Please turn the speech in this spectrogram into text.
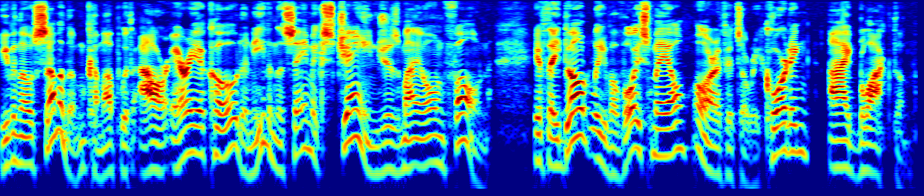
even though some of them come up with our area code and even the same exchange as my own phone. If they don't leave a voicemail, or if it's a recording, I block them.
